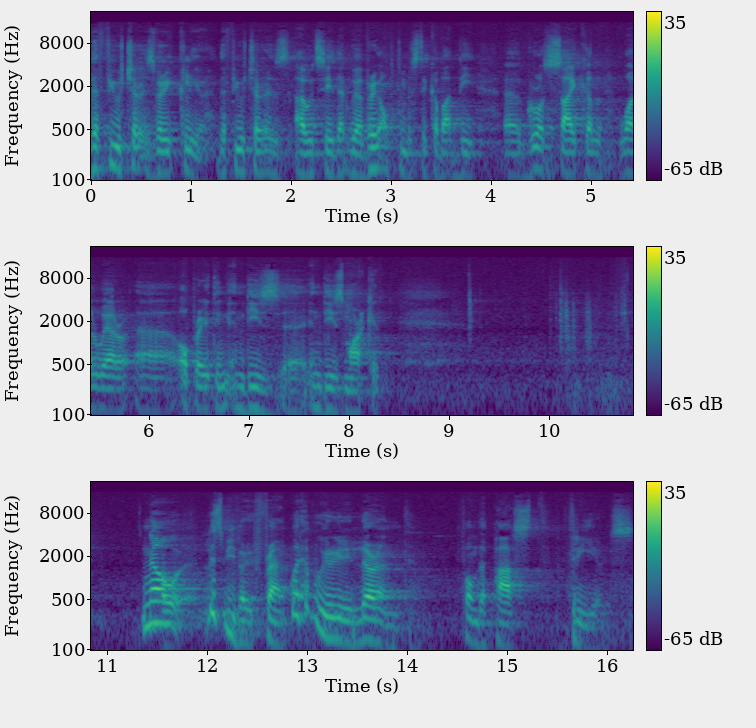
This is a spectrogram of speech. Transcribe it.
the future is very clear. The future is, I would say, that we are very optimistic about the uh, growth cycle while we are uh, operating in these, uh, in these markets. Now, let's be very frank. What have we really learned from the past three years?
